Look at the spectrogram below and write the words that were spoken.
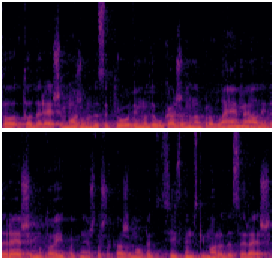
to, to da rešimo. Možemo da se trudimo, da ukažemo na probleme, ali da rešimo to je ipak nešto što kažemo opet sistemski mora da se reši.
